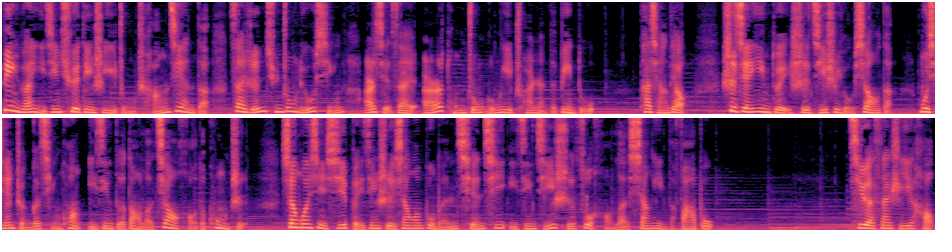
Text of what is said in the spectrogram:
病原已经确定是一种常见的在人群中流行，而且在儿童中容易传染的病毒。他强调，事件应对是及时有效的，目前整个情况已经得到了较好的控制，相关信息北京市相关部门前期已经及时做好了相应的发布。七月三十一号，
